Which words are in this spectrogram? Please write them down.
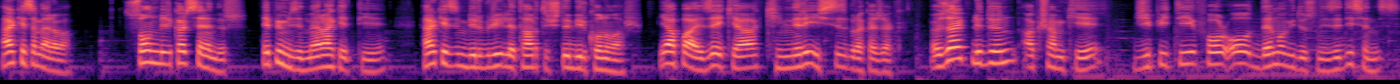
Herkese merhaba. Son birkaç senedir hepimizin merak ettiği, herkesin birbiriyle tartıştığı bir konu var. Yapay zeka kimleri işsiz bırakacak? Özellikle dün akşamki GPT-4o demo videosunu izlediyseniz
